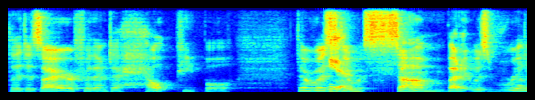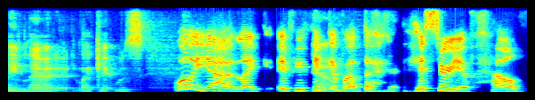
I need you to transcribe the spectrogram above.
the desire for them to help people there was Yeah. there was some but it was really limited like it was Well, yeah, like if you think Yeah. about the history of health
